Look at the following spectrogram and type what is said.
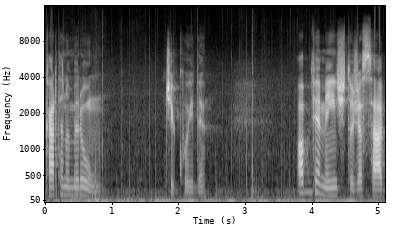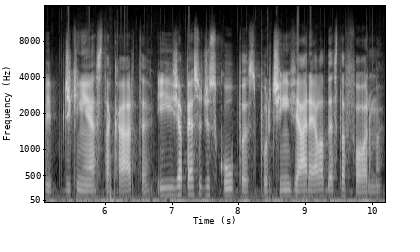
Carta número 1. Um. Te cuida. Obviamente, tu já sabe de quem é esta carta e já peço desculpas por te enviar ela desta forma.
